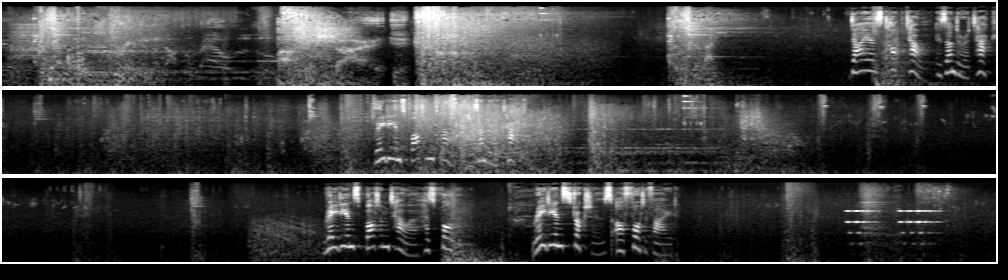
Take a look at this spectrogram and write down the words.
Dire's top tower is under attack. Radiant's bottom tower is under attack. Radiant's bottom tower has fallen. Radiant structures are fortified.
